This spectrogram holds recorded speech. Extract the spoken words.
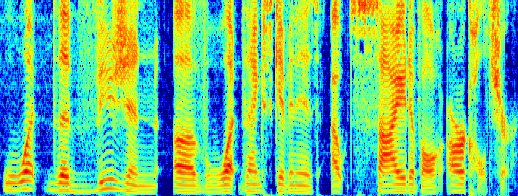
what the vision of what Thanksgiving is outside of our, our culture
